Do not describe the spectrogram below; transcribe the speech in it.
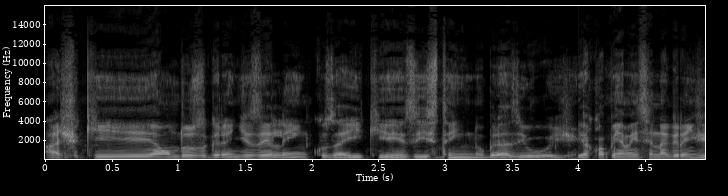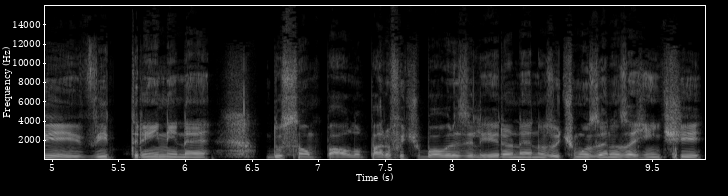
Acho que é um dos grandes elencos aí que existem no Brasil hoje. E a Copinha vem sendo a grande vitrine, né, do São Paulo para o futebol brasileiro, né? Nos últimos anos a gente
